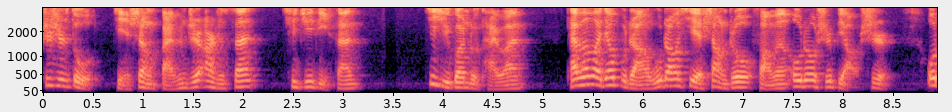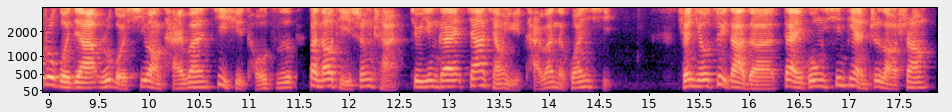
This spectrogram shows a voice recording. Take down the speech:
支持度仅剩百分之二十三，屈居第三。继续关注台湾，台湾外交部长吴钊燮上周访问欧洲时表示，欧洲国家如果希望台湾继续投资半导体生产，就应该加强与台湾的关系。全球最大的代工芯片制造商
